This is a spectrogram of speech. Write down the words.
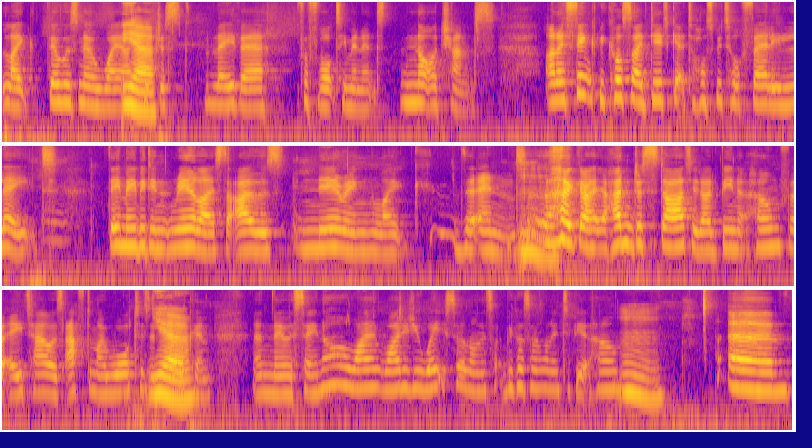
like, there was no way I Yeah. could just lay there for 40 minutes. Not a chance. And I think because I did get to hospital fairly late, they maybe didn't realise that I was nearing, like, the end. Mm. like, I hadn't just started, I'd been at home for eight hours after my waters had Yeah. broken. And they were saying, oh, why, why did you wait so long? It's like, because I wanted to be at home. Mm. Um,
